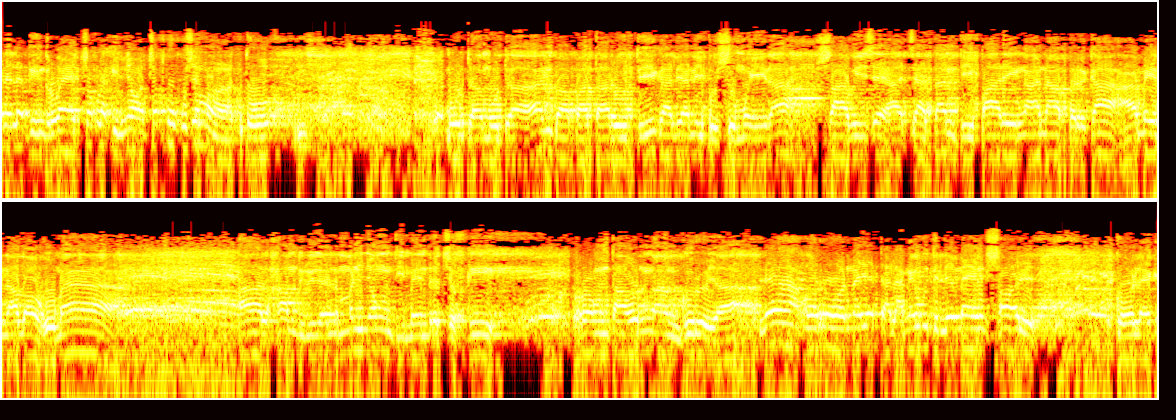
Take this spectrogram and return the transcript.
Ini lagi ngeruecok lagi nyocok kukusnya metu mudah-mudahan Bapak Tarudi kalian Ibu Sumirah sawi sehajatan diparingana berkah amin. Allahumma Alhamdulillah menyong di main rezeki rong tahun nganggur ya. Lah corona ya dalangnya udile mengsol. Golek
